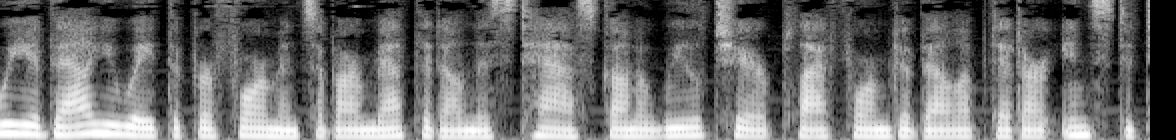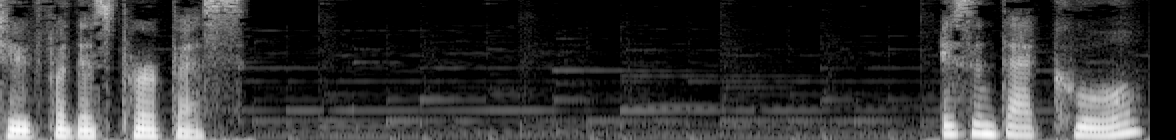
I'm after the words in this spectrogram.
We evaluate the performance of our method on this task on a wheelchair platform developed at our institute for this purpose. Isn't that cool?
